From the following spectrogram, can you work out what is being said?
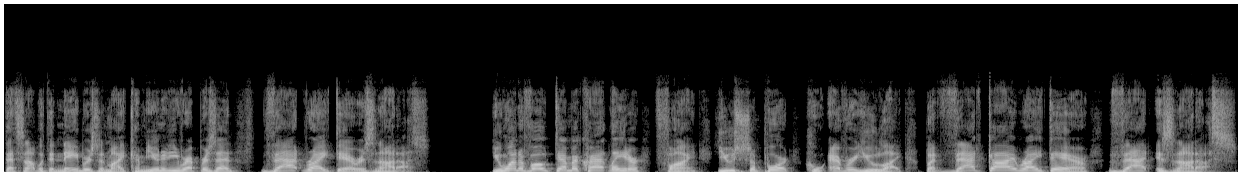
That's not what the neighbors in my community represent. That right there is not us. You want to vote Democrat later? Fine. You support whoever you like. But that guy right there, that is not us.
